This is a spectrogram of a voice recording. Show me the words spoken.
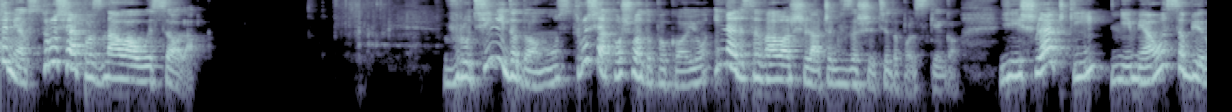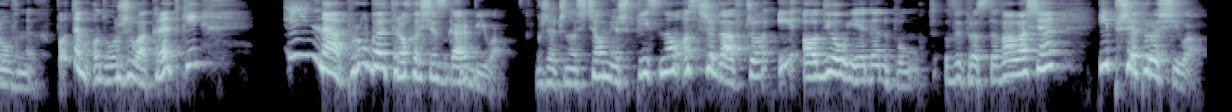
tym, jak strusia poznała łysola. Wrócili do domu, strusia poszła do pokoju i narysowała szlaczek w zeszycie do polskiego. Jej szlaczki nie miały sobie równych. Potem odłożyła kredki i na próbę trochę się zgarbiła. Grzecznościomierz pisnął ostrzegawczo i odjął jeden punkt. Wyprostowała się i przeprosiła.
